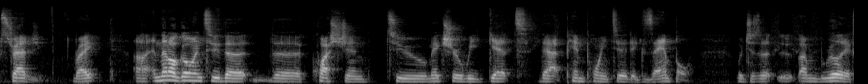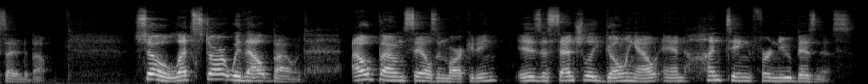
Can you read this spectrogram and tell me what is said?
strategy, right? Uh, and then I'll go into the the question to make sure we get that pinpointed example, which is a, I'm really excited about. So let's start with outbound outbound sales and marketing is essentially going out and hunting for new business.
